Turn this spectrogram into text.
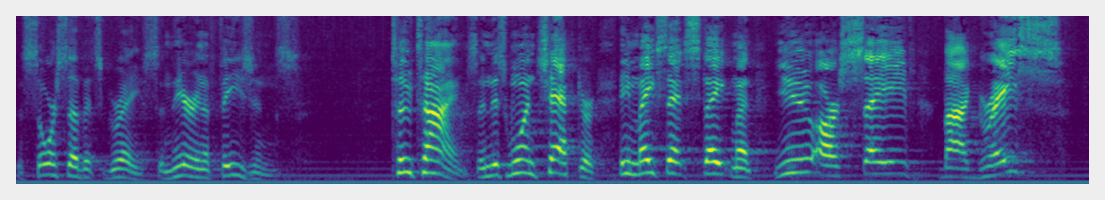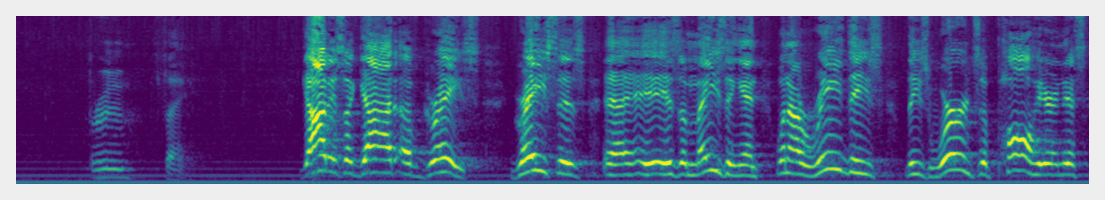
the source of it's grace. And here in Ephesians, two times in this one chapter, he makes that statement You are saved by grace through faith. God is a God of grace. Grace is, uh, is amazing. And when I read these, these words of Paul here in this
